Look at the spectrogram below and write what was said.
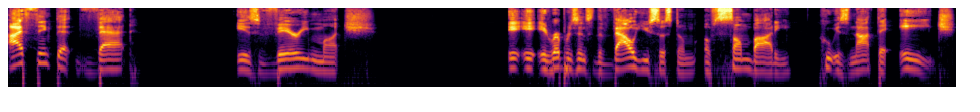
I think that that is very much it, it, it represents the value system of somebody who is not the age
